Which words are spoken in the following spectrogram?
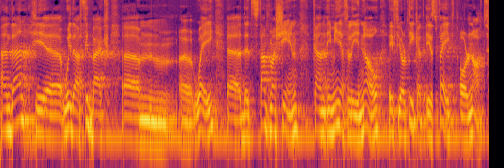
and then he, uh, with a feedback um, uh, way, the stamp machine can immediately know if your ticket is faked or not.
